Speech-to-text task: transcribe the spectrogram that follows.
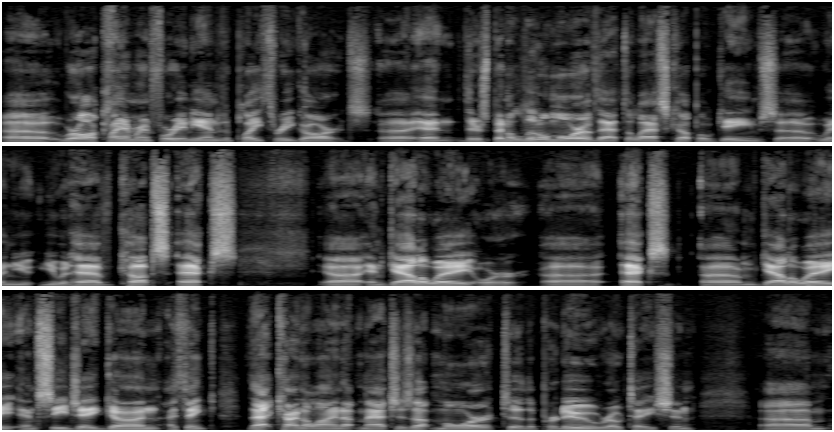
uh, we're all clamoring for Indiana to play three guards, uh, and there's been a little more of that the last couple of games uh, when you you would have Cupps X uh, and Galloway or uh, X um, Galloway and C.J. Gunn. I think that kind of lineup matches up more to the Purdue rotation. Um,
